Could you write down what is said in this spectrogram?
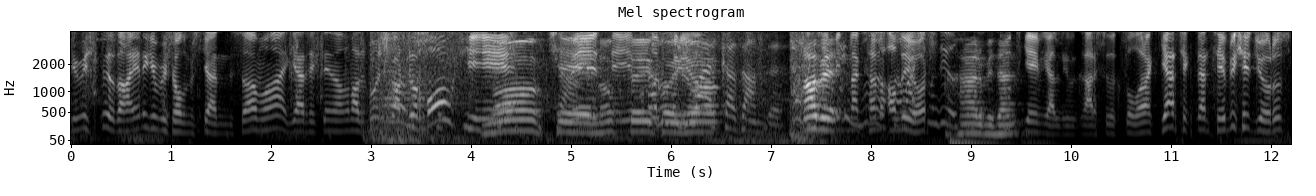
Gümüş bir daha yeni gümüş olmuş kendisi ama gerçekten inanılmaz bir oyun çıkartıyor. Movki Ve noktayı koyuyor. Kazandı. Abi savaş alıyor. harbiden Good game geldi karşılıklı olarak. Gerçekten tebrik ediyoruz.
